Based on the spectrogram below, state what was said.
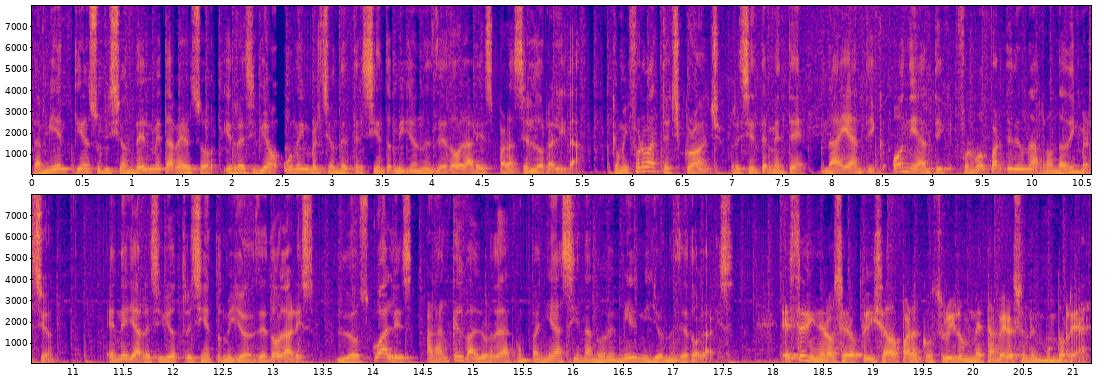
también tiene su visión del metaverso y recibió una inversión de 300 millones de dólares para hacerlo realidad. Como informa TechCrunch, recientemente Niantic o Niantic formó parte de una ronda de inversión. En ella recibió 300 millones de dólares, los cuales harán que el valor de la compañía ascienda a 9 mil millones de dólares. Este dinero será utilizado para construir un metaverso en el mundo real.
